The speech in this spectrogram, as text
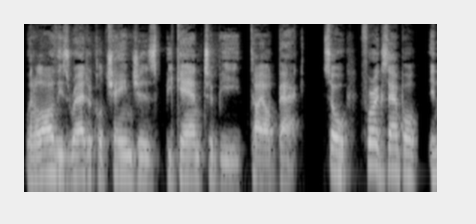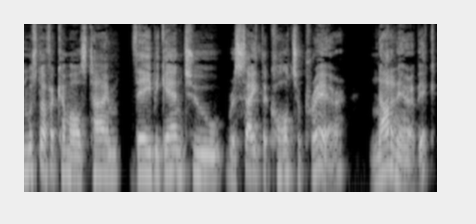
when a lot of these radical changes began to be dialed back. So, for example, in Mustafa Kemal's time, they began to recite the call to prayer, not in Arabic,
